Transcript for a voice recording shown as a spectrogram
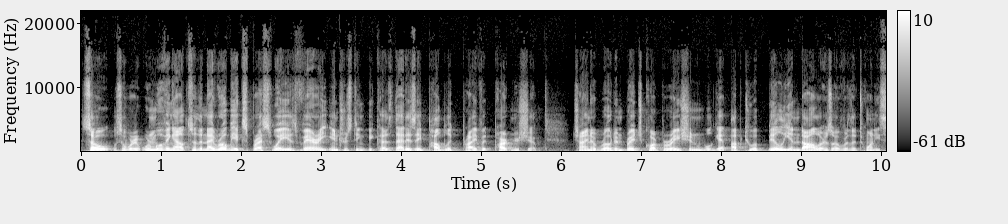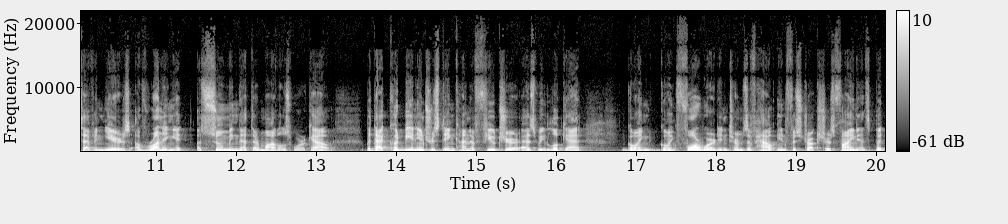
So, so we're, we're moving out. So the Nairobi Expressway is very interesting because that is a public-private partnership. China Road and Bridge Corporation will get up to a billion dollars over the 27 years of running it, assuming that their models work out. But that could be an interesting kind of future as we look at going going forward in terms of how infrastructure is financed. But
